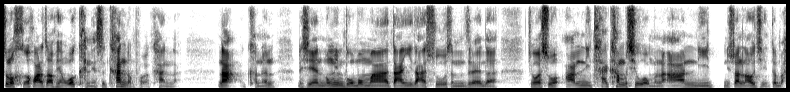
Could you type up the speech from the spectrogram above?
这种荷花的照片我肯定是看都不会看的。那可能那些农民伯伯嘛、大姨大叔什么之类的，就会说啊，你太看不起我们了啊，你你算老几对吧？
